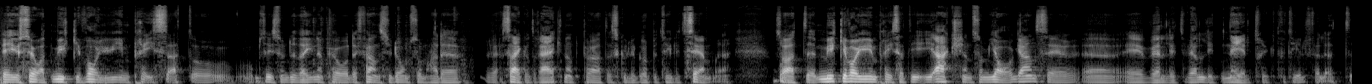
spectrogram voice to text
det är ju så att mycket var ju inprisat och, och precis som du var inne på, det fanns ju de som hade säkert räknat på att det skulle gå betydligt sämre. Så att mycket var ju inprisat i, i aktien som jag anser är väldigt, väldigt nedtryckt för tillfället.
